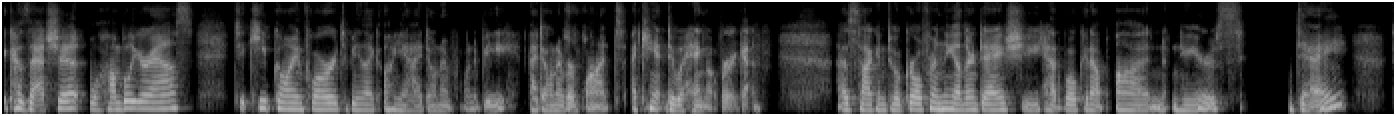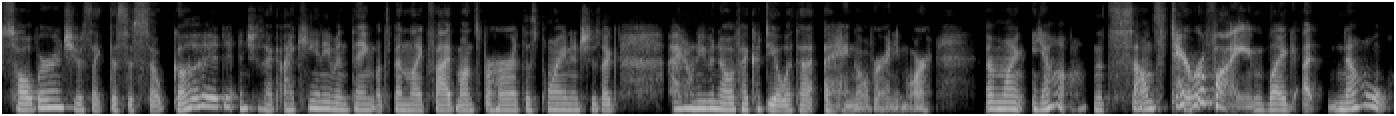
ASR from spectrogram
because that shit will humble your ass to keep going forward to be like oh yeah i don't ever want to be i don't ever want i can't do a hangover again. I was talking to a girlfriend the other day. She had woken up on new year's day sober and she was like this is so good and she's like i can't even think it's been like five months for her at this point and she's like i don't even know if i could deal with a, a hangover anymore. I'm like yeah that sounds terrifying like I, no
